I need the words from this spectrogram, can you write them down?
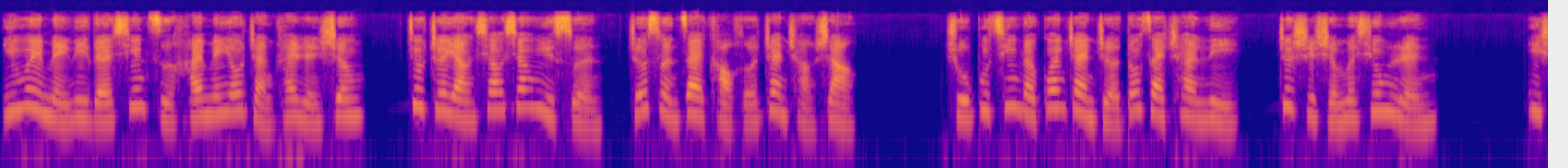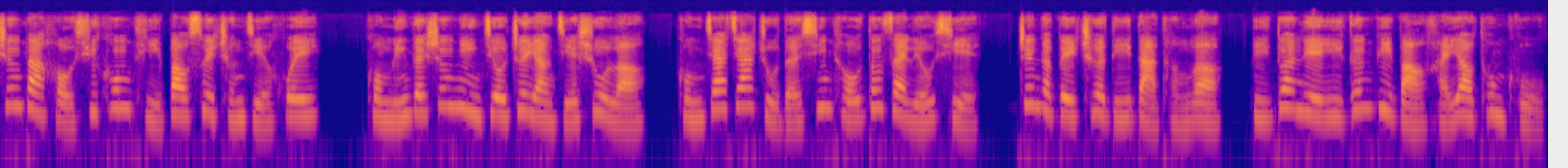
一位美丽的仙子，还没有展开人生，就这样潇湘玉损，折损在考核战场上。数不清的观战者都在颤栗，这是什么凶人？一声大吼，虚空体爆碎成劫灰，孔明的生命就这样结束了。孔家家主的心头都在流血，真的被彻底打疼了，比断裂一根臂膀还要痛苦。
